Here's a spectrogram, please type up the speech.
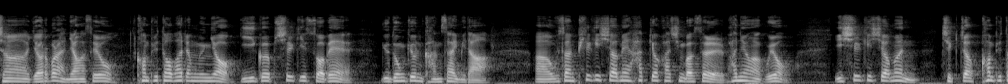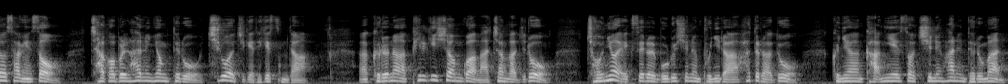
자, 여러분 안녕하세요. 컴퓨터 활용 능력 2급 실기 수업의 유동균 강사입니다. 아, 우선 필기 시험에 합격하신 것을 환영하고요. 이 실기 시험은 직접 컴퓨터 상에서 작업을 하는 형태로 치루어지게 되겠습니다. 아, 그러나 필기 시험과 마찬가지로 전혀 엑셀을 모르시는 분이라 하더라도 그냥 강의에서 진행하는 대로만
